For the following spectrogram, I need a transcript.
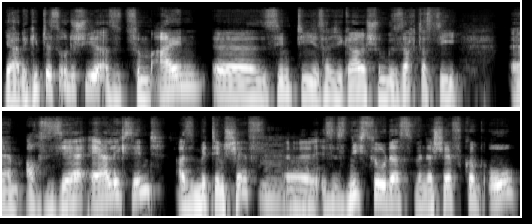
Ja, da gibt es Unterschiede. Also zum einen äh, sind die, das hatte ich gerade schon gesagt, dass die ähm, auch sehr ehrlich sind. Also mit dem Chef mhm. äh, ist es nicht so, dass wenn der Chef kommt, oh,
